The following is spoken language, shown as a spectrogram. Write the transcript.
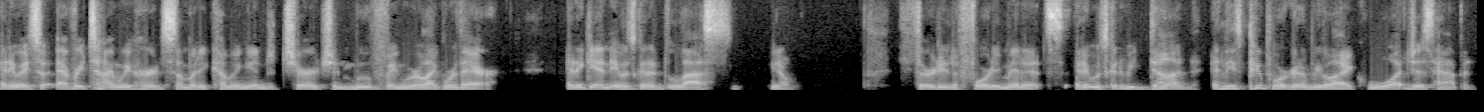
Anyway, so every time we heard somebody coming into church and moving, we were like, we're there. And again, it was going to last, you know, 30 to 40 minutes and it was going to be done. And these people were going to be like, what just happened?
